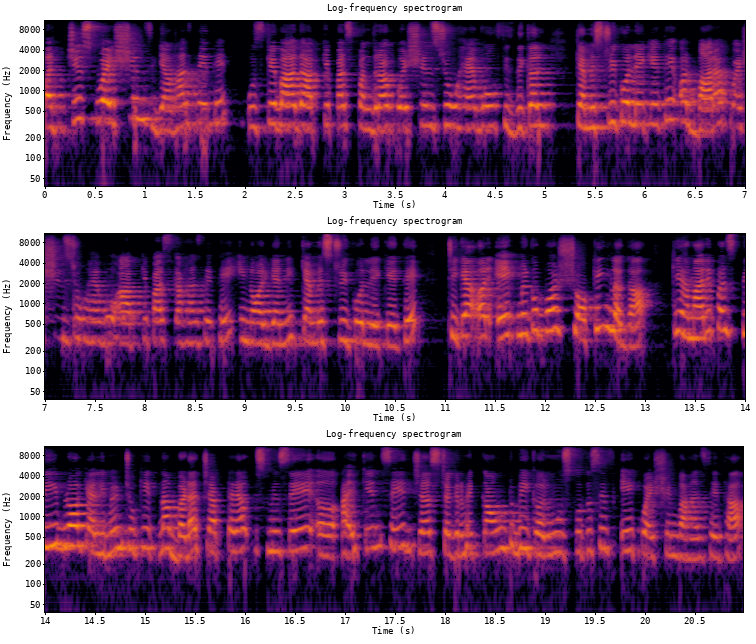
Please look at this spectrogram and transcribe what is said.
25 क्वेश्चंस यहाँ से थे। उसके बाद आपके पास 15 क्वेश्चंस जो है वो फ़िज़िकल केमिस्ट्री को लेके थे और 12 क्वेश्चंस जो है वो आपके पास कहाँ से थे? इनऑर्गेनिक केमिस्ट्री को लेके थे। ठीक है? और एक मेरे को बहुत शॉकिंग लगा कि हमारे पास पी ब्लॉक एलिमेंट जो कि इतना बड़ा चैप्टर है उसमें से आई कैन से जस्ट अगर मैं काउंट भी करूँ उसको तो सिर्फ़ एक क्वेश्चन वहाँ से था।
